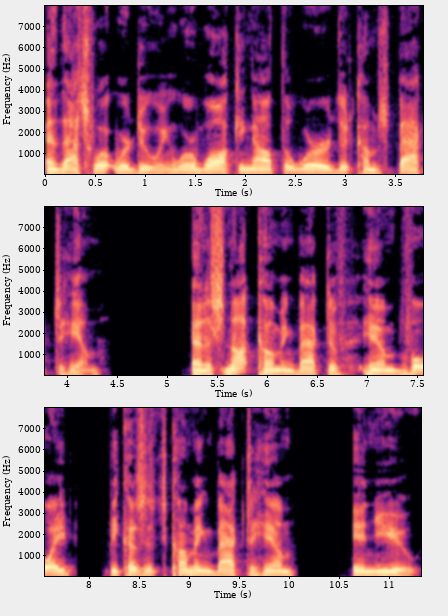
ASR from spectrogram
And that's what we're doing. We're walking out the word that comes back to Him. And it's not coming back to Him void because it's coming back to Him in you,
